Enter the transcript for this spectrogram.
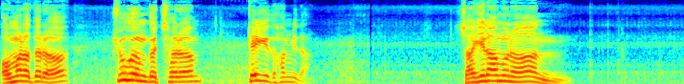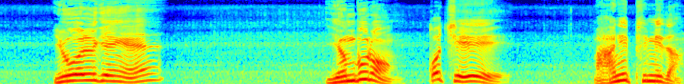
오므라들어 죽은 것처럼 되기도 합니다. 자기 나무는 6월경에 연분홍 꽃이 많이 핍니다.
